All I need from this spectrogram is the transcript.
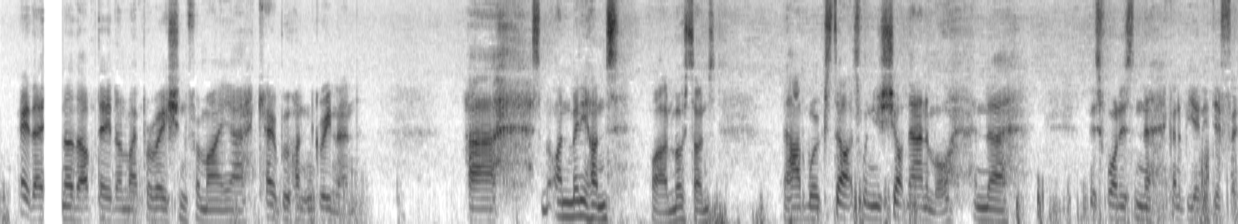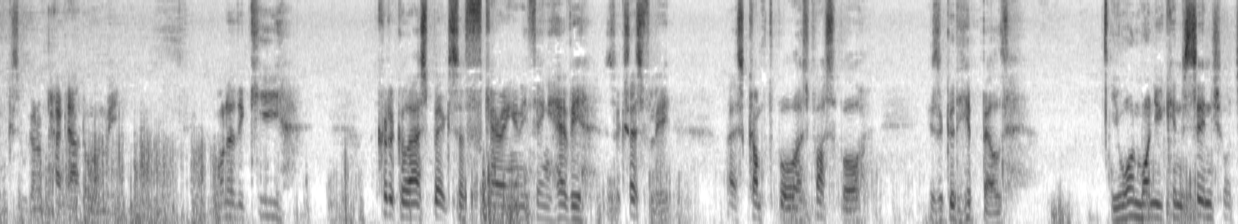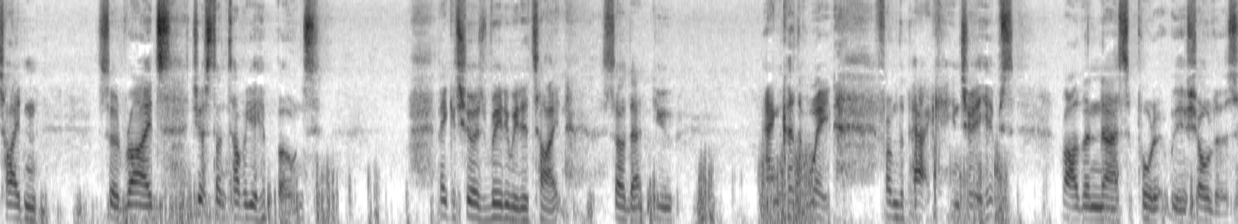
Hey there, another update on my preparation for my uh, caribou hunt in Greenland. Uh, on many hunts, well, on most hunts, the hard work starts when you shot the animal, and uh, this one isn't uh, going to be any different because we're going to pack out all the meat. One of the key critical aspects of carrying anything heavy successfully, as comfortable as possible, is a good hip belt. You want one you can cinch or tighten so it rides just on top of your hip bones making sure it's really, really tight so that you anchor the weight from the pack into your hips rather than uh, support it with your shoulders.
